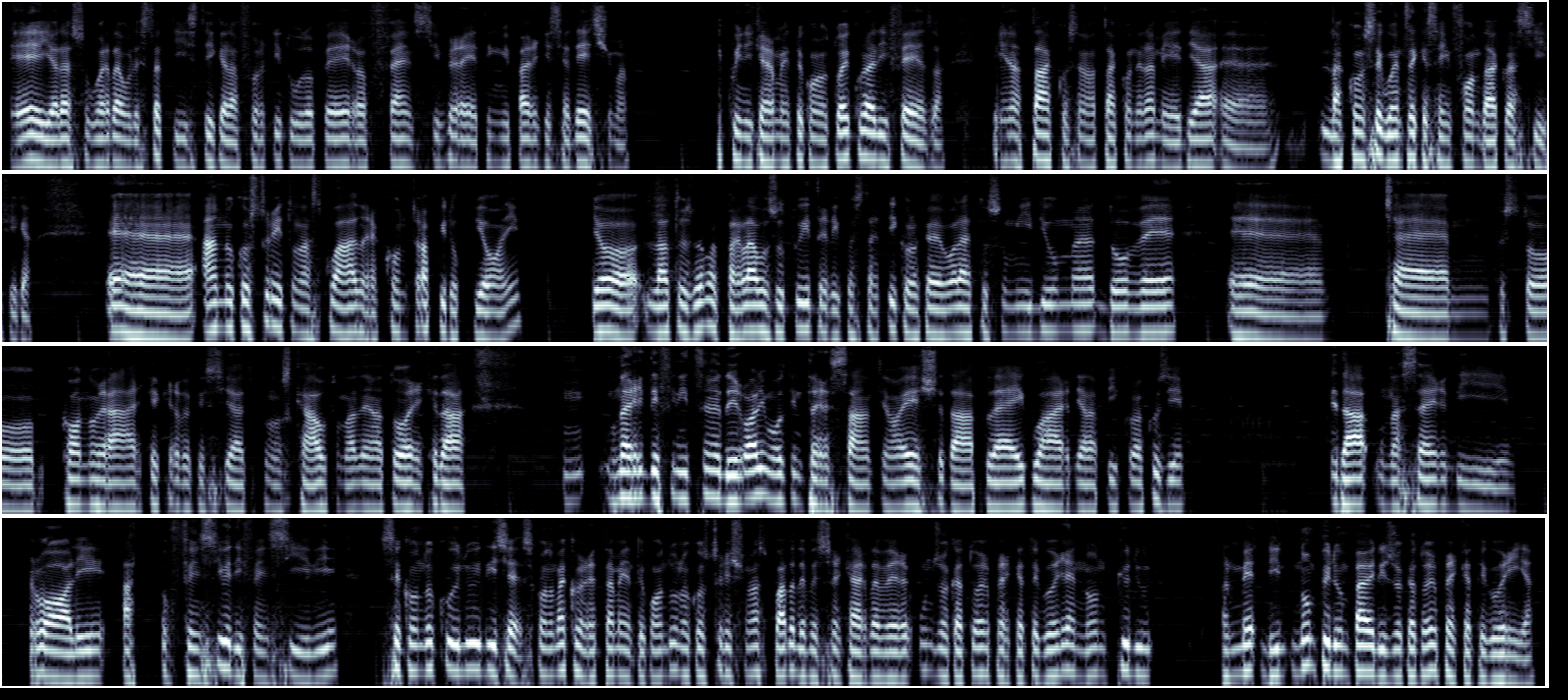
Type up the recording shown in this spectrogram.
e io adesso guardavo le statistiche, la Fortitudo per offensive rating mi pare che sia decima. E quindi chiaramente quando tu hai quella difesa e in attacco sei un attacco nella media, eh, la conseguenza è che sei in fondo alla classifica. Eh, hanno costruito una squadra con troppi doppioni. Io l'altro giorno parlavo su Twitter di questo articolo che avevo letto su Medium dove eh, c'è mm, questo Conor Ark, che credo che sia tipo uno scout, un allenatore che dà una ridefinizione dei ruoli molto interessanti, no? esce da play, guardia, la piccola così, e dà una serie di ruoli offensivi e difensivi, secondo cui lui dice, secondo me correttamente, quando uno costruisce una squadra deve cercare di avere un giocatore per categoria, non più di un, alme, di, non più di un paio di giocatori per categoria.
